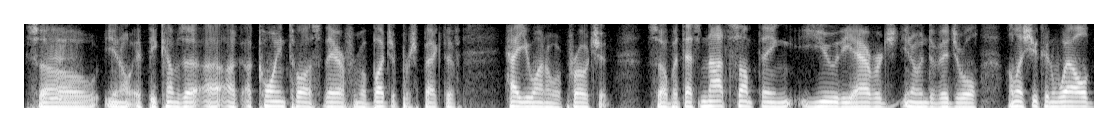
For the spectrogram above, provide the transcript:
So mm-hmm. you know it becomes a, a, a coin toss there from a budget perspective, how you want to approach it. So, but that's not something you, the average you know individual, unless you can weld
